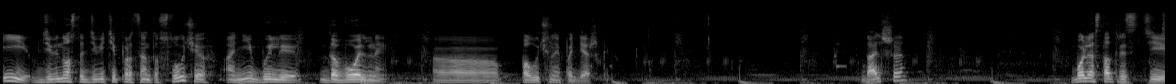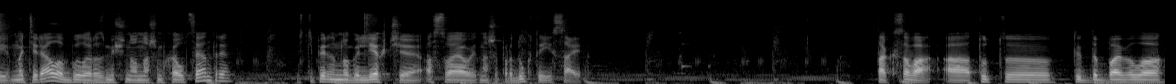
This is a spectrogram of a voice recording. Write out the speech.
и в 99% случаев они были довольны э, полученной поддержкой. Дальше. Более 130 материалов было размещено в нашем хелл-центре, то есть теперь намного легче осваивать наши продукты и сайт. Так, Сова, а тут э, ты добавила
